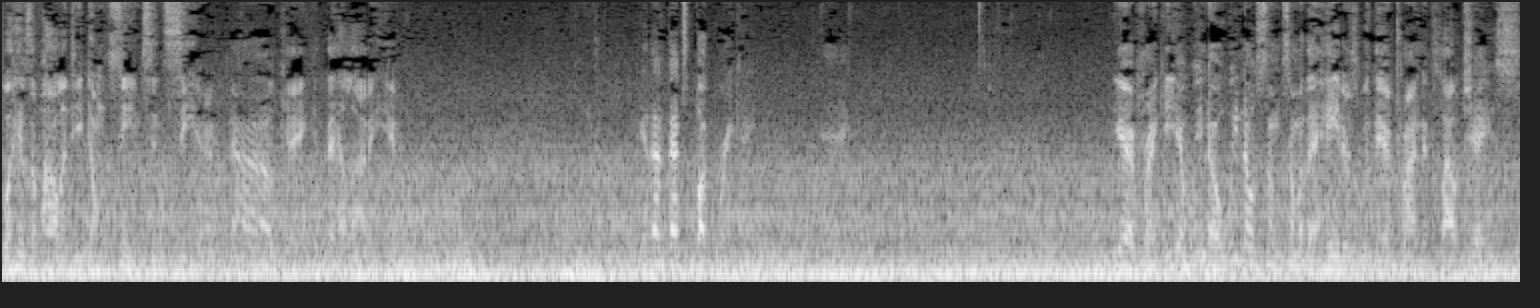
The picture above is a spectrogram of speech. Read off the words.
well, his apology don't seem sincere. okay, get the hell out of here. Yeah, that, that's buck breaking. Mm-hmm. Yeah, Frankie. Yeah, we know. We know some some of the haters were there trying to clout chase.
